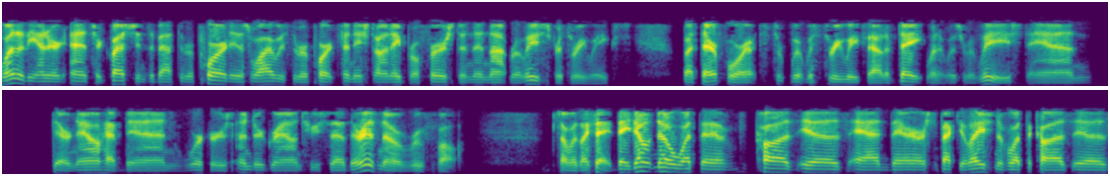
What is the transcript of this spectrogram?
one of the unanswered questions about the report is why was the report finished on April 1st and then not released for three weeks? But therefore, th- it was three weeks out of date when it was released, and there now have been workers underground who said there is no roof fall. So as I say, they don't know what the cause is, and their speculation of what the cause is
